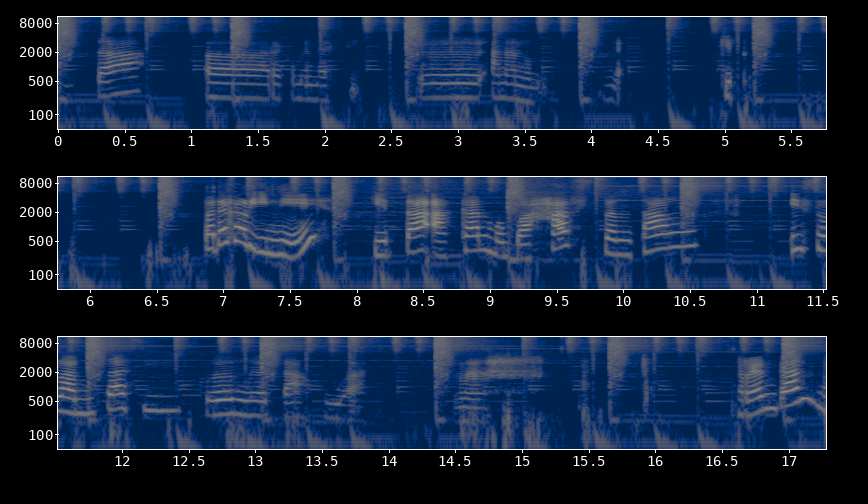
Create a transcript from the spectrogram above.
bisa uh, rekomendasi ke Ananun. Ya. Gitu. Pada kali ini kita akan membahas tentang islamisasi pengetahuan. Nah keren kan?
